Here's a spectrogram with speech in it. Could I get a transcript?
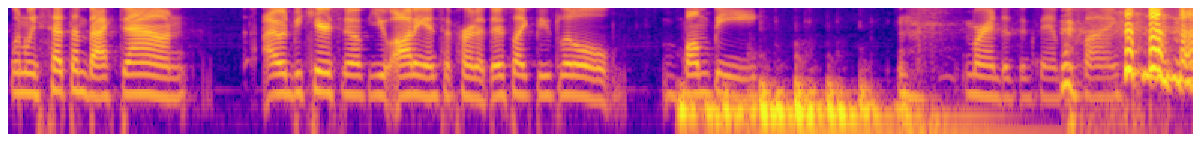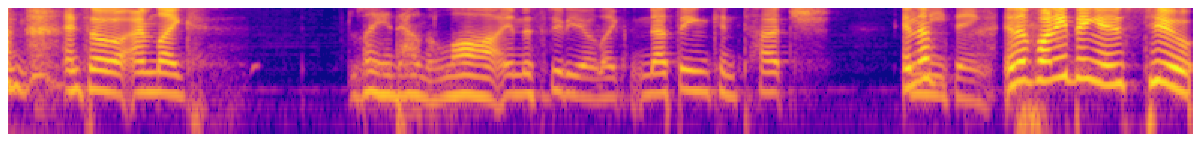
when we set them back down, I would be curious to know if you audience have heard it. There's like these little bumpy Miranda's exemplifying. and so I'm like laying down the law in the studio. Like nothing can touch And the anything. and the funny thing is too,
